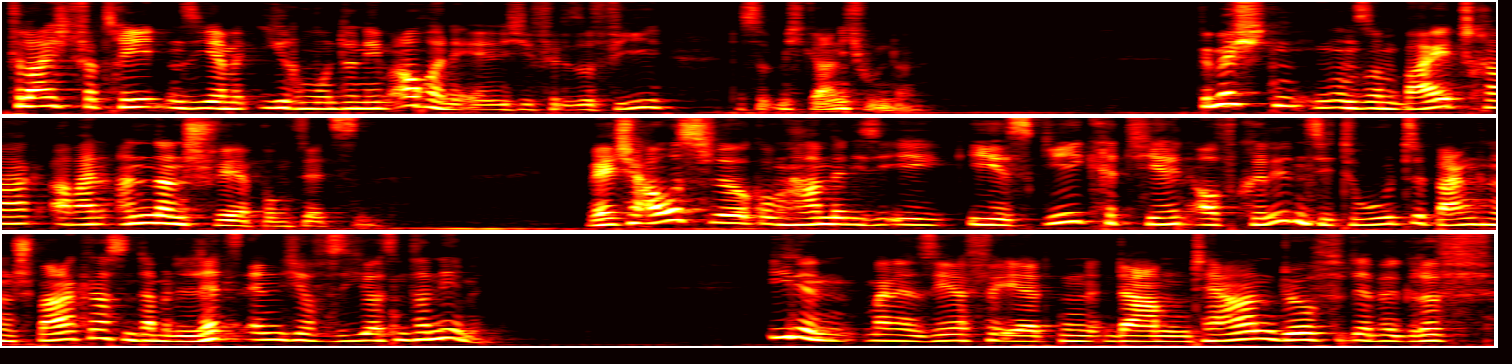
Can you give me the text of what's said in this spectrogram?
Vielleicht vertreten Sie ja mit Ihrem Unternehmen auch eine ähnliche Philosophie, das würde mich gar nicht wundern. Wir möchten in unserem Beitrag aber einen anderen Schwerpunkt setzen. Welche Auswirkungen haben denn diese ESG-Kriterien auf Kreditinstitute, Banken und Sparkassen und damit letztendlich auf Sie als Unternehmen? Ihnen, meine sehr verehrten Damen und Herren, dürfte der Begriff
